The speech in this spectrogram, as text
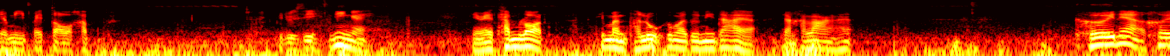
ยังมีไปต่อครับ ไปดูสิ นี่ไง เห็นไหมถ้ำรอดที่มันทะลุขึ้นมาตรงนี้ได้อะจากข้างล่างฮะ เคยเนี่ย เคย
